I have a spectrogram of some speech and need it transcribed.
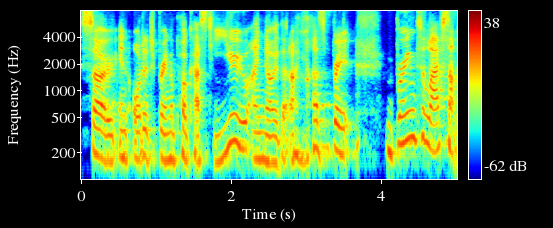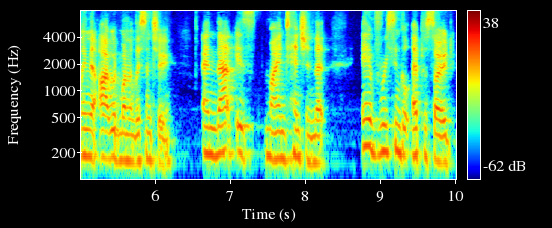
So, in order to bring a podcast to you, I know that I must bring, bring to life something that I would want to listen to. And that is my intention that every single episode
